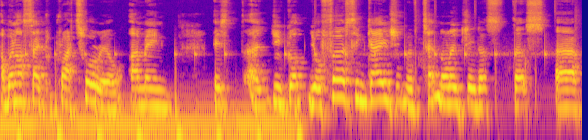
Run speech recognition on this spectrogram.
and when I say proprietorial, I mean it's uh, you've got your first engagement with technology that's that's uh,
